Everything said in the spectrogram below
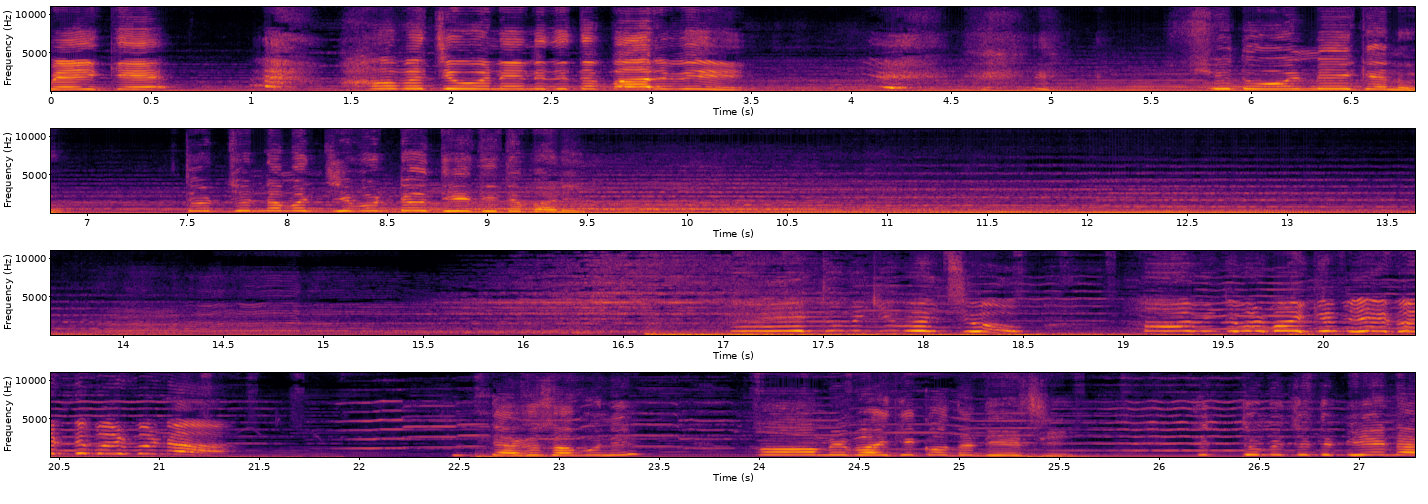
মেয়েকে আমার জীবনে এনে দিতে পারবি? শুধু ওই মেয়ে কেন? তোর জন্য আমার জীবনটাও দিয়ে দিতে পারি। তুমি কি বলছো? আমি তোমার ভাইকে বিয়ে করতে পারব না। দেখো শ্রাবণী আমি ভাইকে কথা দিয়েছি। তুমি যদি বিয়ে না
